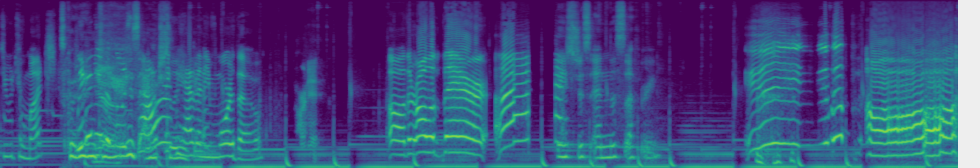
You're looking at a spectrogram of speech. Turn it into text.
do too much. Squid We didn't Yeah. even is use power if actually we have good. any more though. Darn it. Oh, they're all up there. Ah! Please just end the suffering. oh.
